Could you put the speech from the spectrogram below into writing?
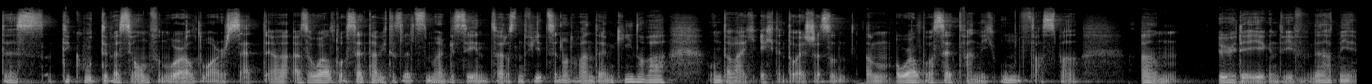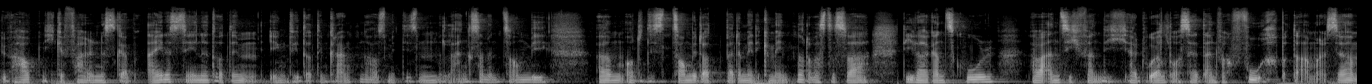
dass die gute Version von World War Z. Ja. Also World War Z habe ich das letzte Mal gesehen, 2014 oder wann der im Kino war und da war ich echt enttäuscht. Also ähm, World War Z fand ich unfassbar ähm, öde irgendwie. Der hat mir überhaupt nicht gefallen. Es gab eine Szene dort im, irgendwie dort im Krankenhaus mit diesem langsamen Zombie ähm, oder diesem Zombie dort bei den Medikamenten oder was das war. Die war ganz cool, aber an sich fand ich halt World War Z einfach furchtbar damals. Ja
